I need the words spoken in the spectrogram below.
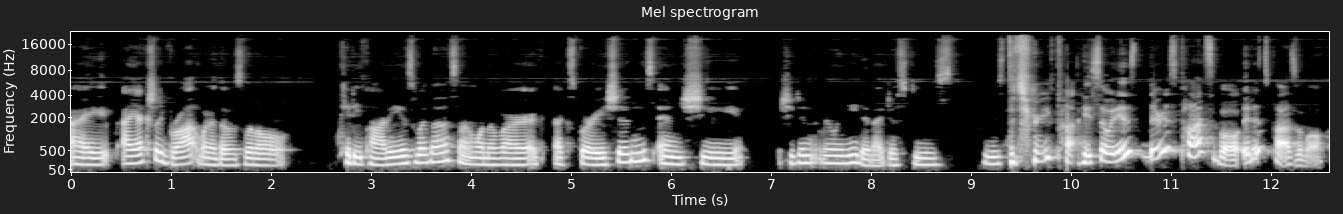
I I actually brought one of those little kitty potties with us on one of our explorations, and she she didn't really need it. I just used used the tree potty, so it is there is possible. It is possible.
